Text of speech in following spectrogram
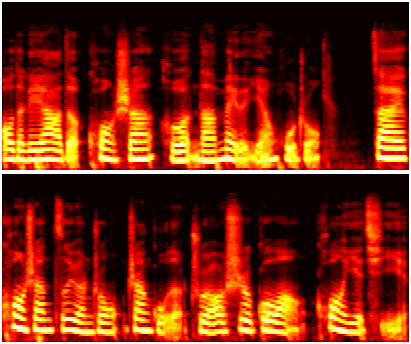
澳大利亚的矿山和南美的盐湖中。在矿山资源中占股的主要是过往矿业企业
